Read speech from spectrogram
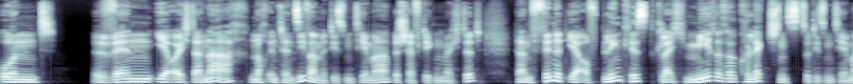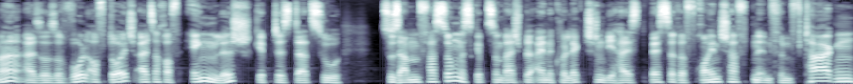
Und wenn ihr euch danach noch intensiver mit diesem Thema beschäftigen möchtet, dann findet ihr auf Blinkist gleich mehrere Collections zu diesem Thema. Also sowohl auf Deutsch als auch auf Englisch gibt es dazu Zusammenfassungen. Es gibt zum Beispiel eine Collection, die heißt Bessere Freundschaften in fünf Tagen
